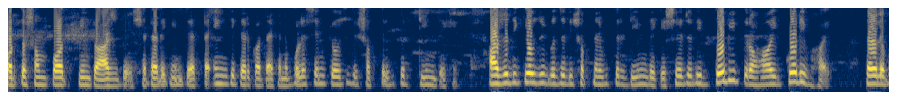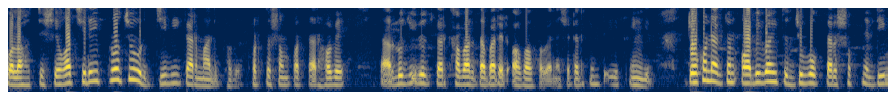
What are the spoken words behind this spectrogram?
অর্থ সম্পদ কিন্তু আসবে। সেটারই কিন্তু একটা ইঙ্গিতের কথা এখানে বলেছেন, কেউ যদি স্বপ্নের ভিতরে ডিম দেখে। আর যদি কেউ যদি স্বপ্নের ভিতরে ডিম দেখে, সে যদি দরিদ্র হয়, গরিব হয় তাহলে বলা হচ্ছে সে অচিরেই প্রচুর জীবিকার মালিক হবে অর্থ সম্পদ তার হবে, তার রুজি রোজগার খাবার দাবারের অভাব হবে না, সেটার কিন্তু ইঙ্গিত। যখন একজন অবিবাহিত যুবক তার স্বপ্নে ডিম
